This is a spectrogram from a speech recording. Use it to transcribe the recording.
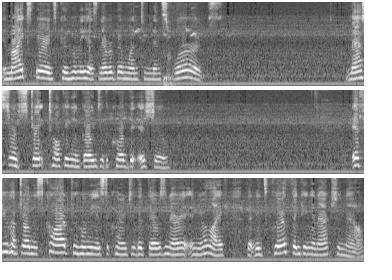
In my experience, Kahumi has never been one to mince words. Master of straight talking and going to the core of the issue. If you have drawn this card, Kahumi is declaring to you that there is an area in your life that needs clear thinking and action now.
